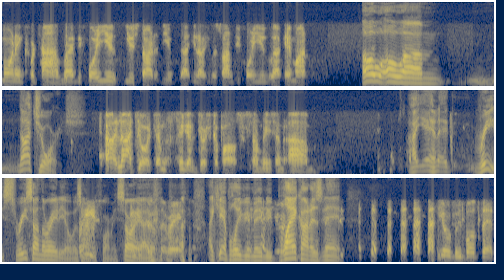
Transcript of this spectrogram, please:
morning for Tom right before you you started. You uh, you know he was on before you uh, came on. Oh oh um not George. Uh, not George. I'm thinking of George Capals for some reason. Um, I and uh, Reese, Reese on the radio was Reese. on before me. Sorry, I, I can't believe you made me blank on his name. you we both did.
